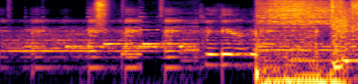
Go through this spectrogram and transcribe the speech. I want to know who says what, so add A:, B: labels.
A: Feel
